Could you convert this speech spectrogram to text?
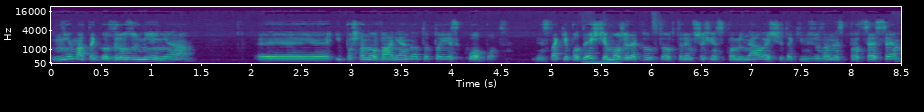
nie ma tego zrozumienia, Yy, i poszanowania, no to to jest kłopot. Więc takie podejście może, o którym wcześniej wspominałeś, takim związanym z procesem,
